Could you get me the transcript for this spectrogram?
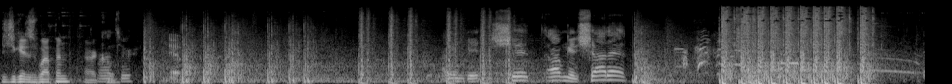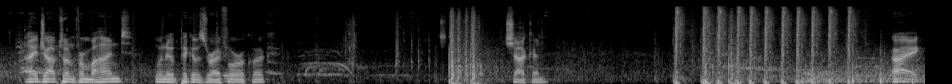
Did you get his weapon? All right, Run cool. Through. Yep. I didn't get shit. I'm getting shot at. I dropped one from behind. I'm gonna go pick up his rifle real quick. Shotgun. Alright,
